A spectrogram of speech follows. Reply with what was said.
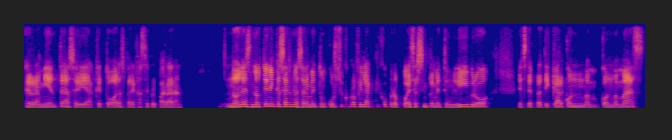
herramienta sería que todas las parejas se prepararan no, no tienen que ser necesariamente un curso profiláctico, pero puede ser simplemente un libro, este, platicar con, con mamás,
